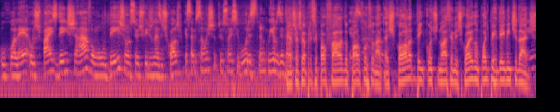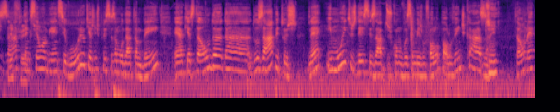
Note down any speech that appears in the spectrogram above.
O colé, os pais deixavam ou deixam os seus filhos nas escolas porque, sabe, são instituições seguras, tranquilas. Então, Essa gente- foi a principal fala do Paulo Exato. Fortunato. A escola tem que continuar sendo escola e não pode perder a identidade. Exato, Perfeito. tem que ser um ambiente seguro e o que a gente precisa mudar também é a questão da, da- dos hábitos, né? E muitos desses hábitos, como você mesmo falou, Paulo, vem de casa. Sim. Então, né,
